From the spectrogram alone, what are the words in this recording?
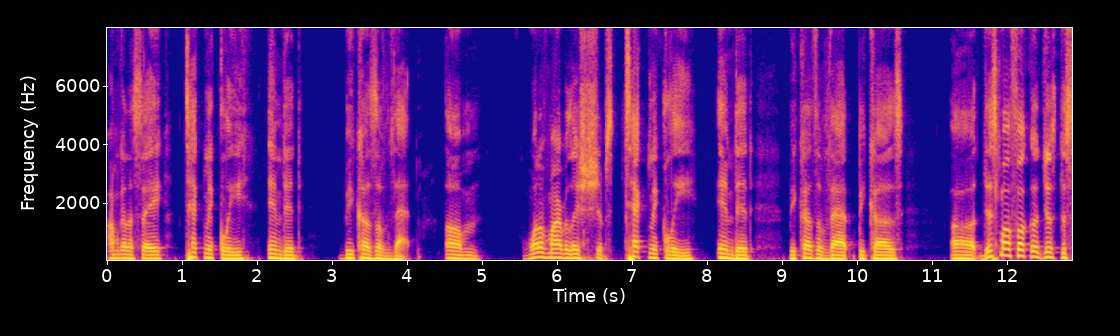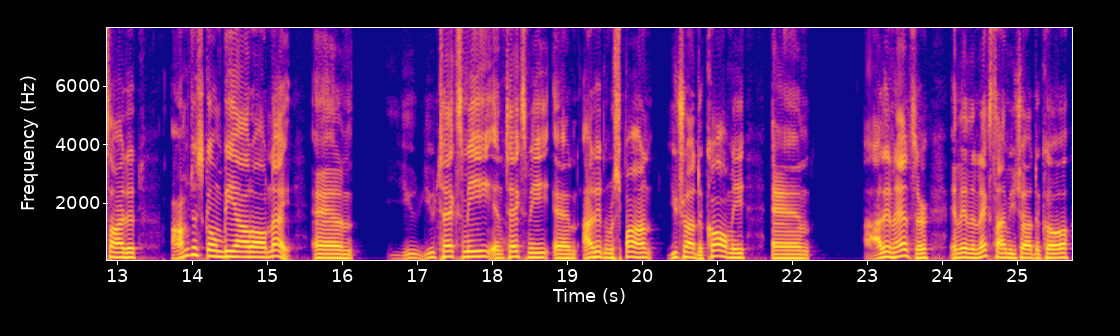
I'm gonna say technically ended because of that. Um, one of my relationships technically ended because of that because uh, this motherfucker just decided I'm just gonna be out all night and you you text me and text me and I didn't respond. You tried to call me and I didn't answer. And then the next time you tried to call,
